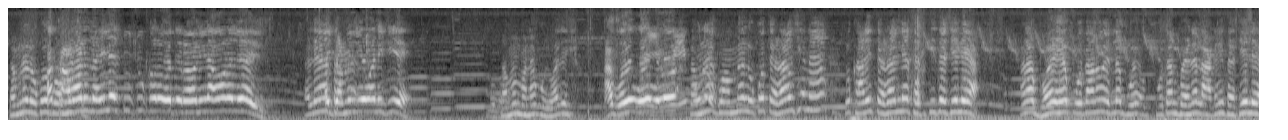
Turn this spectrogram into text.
તમને લોકો ખાવાનું નહીં લે શું શું કરો? તે રહેવાની લાવવાનો લે. એટલે જમીન લેવાની છે તમે મને બોલવા દેશો. હા બોલો બોલો બોલો. તમને ગામના લોકો ચઢાવશે ને તો ખાલી ચઢાવી લે છટકી થશે લે અને ભય હે પોતાનો એટલે ભય- પોતાના ભાઈને લાગણી થશે લે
